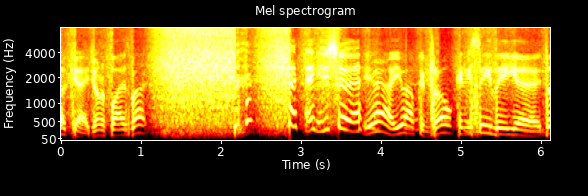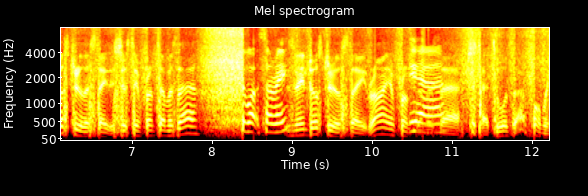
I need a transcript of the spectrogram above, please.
Okay, do you want to fly us back? Are you sure? Yeah, you have control. Can you see the uh, industrial estate that's just in front of us there? The what, sorry? There's an industrial estate right in front Yeah. of us there. Just head towards that for me.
